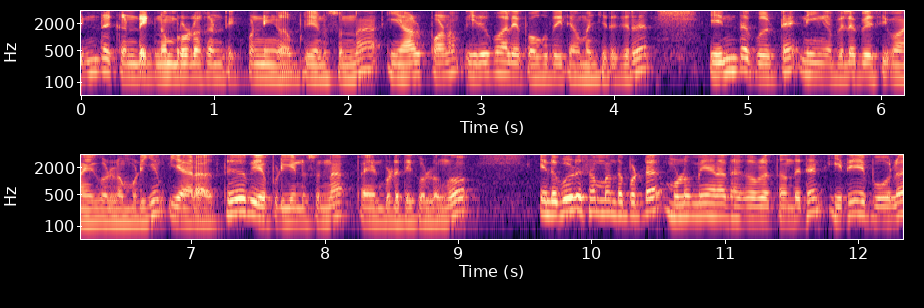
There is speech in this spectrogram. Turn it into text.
இந்த கண்டெக்ட் நம்பரோட கண்டெக்ட் பண்ணிங்க அப்படின்னு சொன்னால் யாழ்ப்பாணம் இதுபாலை பகுதியில் அமைஞ்சிருக்கிற இந்த வீட்டை நீங்கள் விலை பேசி வாங்கிக்கொள்ள முடியும். யாராவது தேவை அப்படின்னு சொன்னால் பயன்படுத்தி கொள்ளுங்க. இந்த வீடு சம்மந்தப்பட்ட முழுமையான தகவலை தந்துட்டேன். இதே போல்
